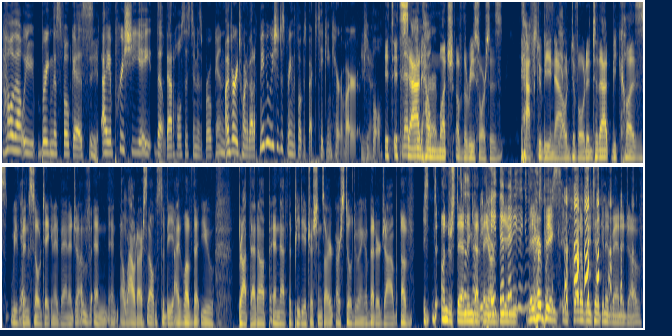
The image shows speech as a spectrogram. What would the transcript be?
How about we bring this focus? Yeah. i appreciate that that whole system is broken. I'm very torn about it. Maybe we should just bring the focus back to taking care of our people It's it's sad how much of the resources have to be now devoted to that because we've Yeah. been so taken advantage of and, and allowed ourselves to be. I love that you brought that up and that the pediatricians are, are still doing a better job of understanding that they are being the they are first being incredibly taken advantage of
